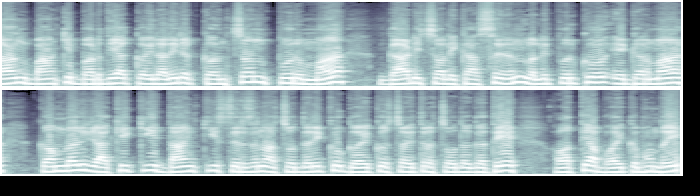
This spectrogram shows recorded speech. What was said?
दाङ बाँकी बर्दिया कैलाली र कञ्चनपुरमा गाडी चलेका छैनन्। ललितपुरको एक घरमा कमलरी राखेकी दाङकी सिर्जना चौधरीको गएको चैत्र चौध गते हत्या भएको भन्दै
